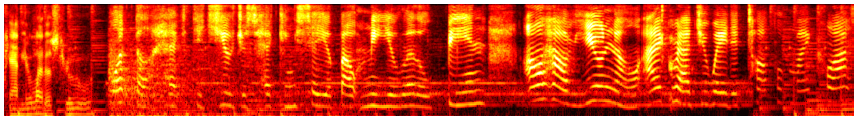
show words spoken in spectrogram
Can you let us through? What the you just hecking say about me, you little bean? I'll have you know I graduated top of my class.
